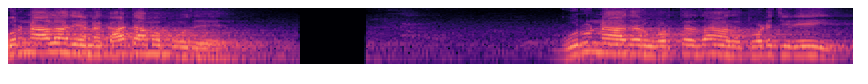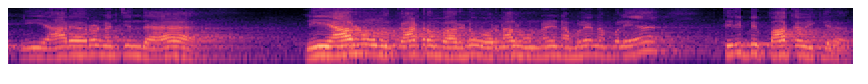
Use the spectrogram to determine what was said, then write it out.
ஒரு நாளும் அது என்னை காட்டாமல் போகுது. குருநாதர் ஒருத்தர் தான் அதை தொடச்சி டேய் நீ யார் யாரோ நினச்சிருந்த? நீ யாருன்னு உனக்கு காட்டுறேன் பாருன்னு ஒரு நாள் உன்னை நம்மளே நம்மளே திருப்பி பார்க்க வைக்கிறார்.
